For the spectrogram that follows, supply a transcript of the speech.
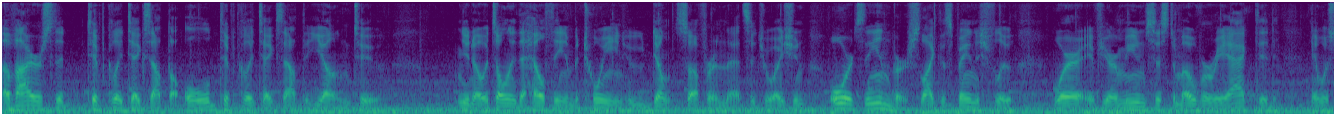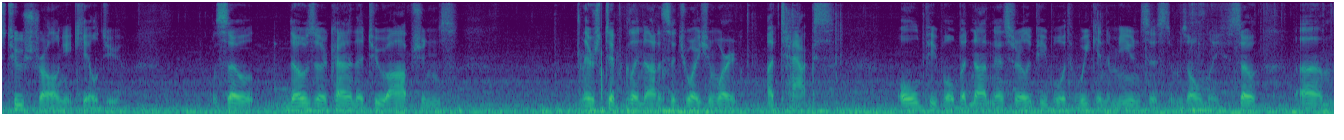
a virus that typically takes out the old typically takes out the young too. You know, it's only the healthy in between who don't suffer in that situation, or it's the inverse, like the Spanish flu, where if your immune system overreacted and was too strong, it killed you. So, those are kind of the two options. There's typically not a situation where it attacks old people, but not necessarily people with weakened immune systems only. So, um,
